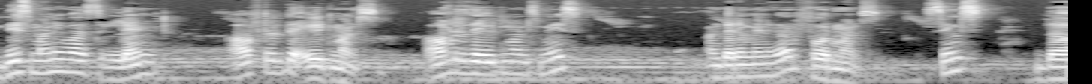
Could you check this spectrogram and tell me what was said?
this money was lent after the 8 months. After the 8 months means and the remaining are 4 months. Since the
